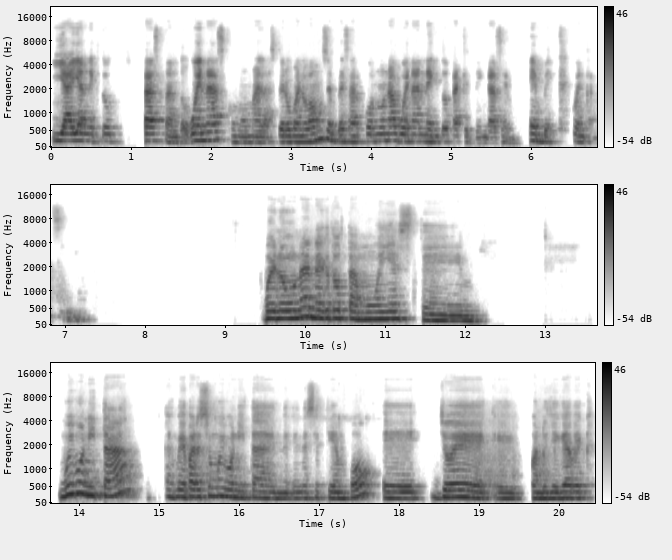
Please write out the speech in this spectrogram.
y hay anécdotas tanto buenas como malas, pero bueno, vamos a empezar con una buena anécdota que tengas en, en. Cuéntanos. Bueno, una anécdota muy, este, muy bonita, me pareció muy bonita en, ese tiempo. Eh, yo eh, cuando llegué a BEC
